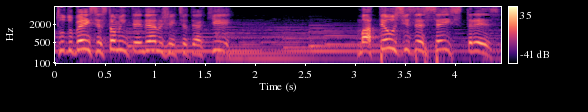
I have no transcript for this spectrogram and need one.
Tudo bem? Vocês estão me entendendo, gente, até aqui? Mateus 16, 13.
